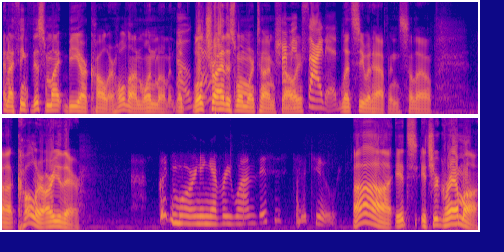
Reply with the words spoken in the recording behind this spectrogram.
and I think this might be our caller. Hold on one moment. Let, We'll try this one more time, shall I'm we? excited. Let's see what happens. Hello, uh, caller. Are you there? Good morning, everyone. This is Tutu. Ah, it's it's your grandma,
